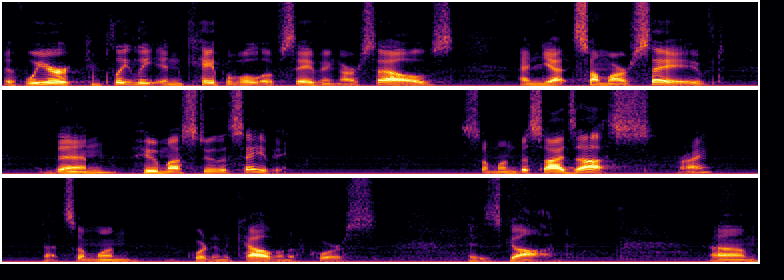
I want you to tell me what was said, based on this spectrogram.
if we are completely incapable of saving ourselves, and yet some are saved, then who must do the saving? Someone besides us, right? That someone, according to Calvin, of course, is God. Um,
